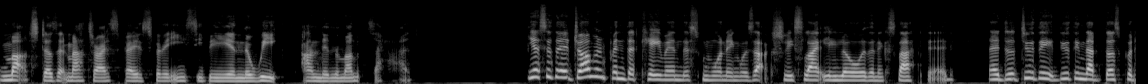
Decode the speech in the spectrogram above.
much does it matter, I suppose, for the ECB in the weeks and in the months ahead? Yeah, so the German print that came in this morning was actually slightly lower than expected. I do, do, think, do think that does put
